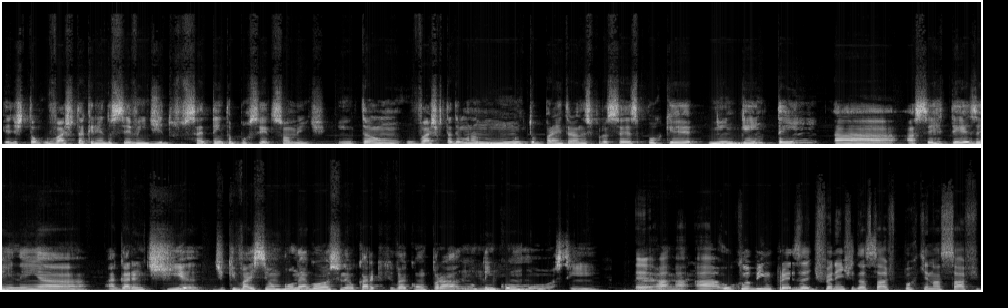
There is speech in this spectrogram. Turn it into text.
Eles estão. O Vasco está querendo ser vendido 70% somente. Então, o Vasco está demorando muito para entrar nesse processo porque ninguém tem a, a certeza e nem a, a garantia de que vai ser um bom negócio, né? O cara que vai comprar não uhum. tem como, assim, é, é, a, a, o clube empresa é diferente da SAF porque na SAF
